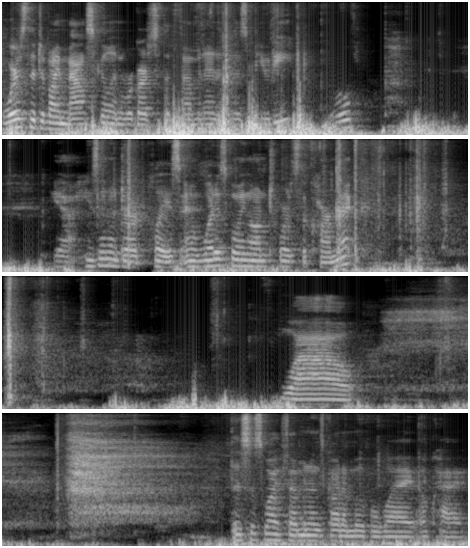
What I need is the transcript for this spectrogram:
Where's the divine masculine in regards to the feminine and his beauty? Oh, yeah, he's in a dark place. And what is going on towards the karmic? Wow. This is why feminine's got to move away. Okay.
